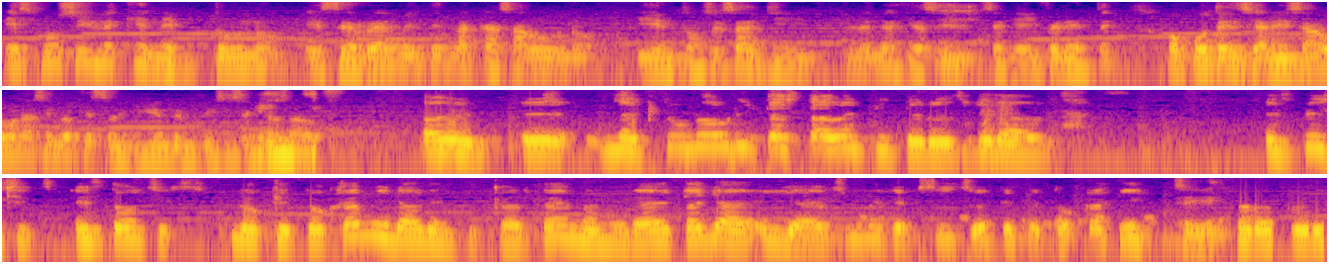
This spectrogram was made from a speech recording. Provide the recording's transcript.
¿es posible que Neptuno esté realmente en la casa 1 y entonces allí la energía sería diferente? ¿O potencializa aún así lo que estoy viviendo en Pisces en casa 2? A ver, eh, Neptuno ahorita está a 23 grados en Pisces. Entonces, lo que toca mirar en tu carta de manera detallada, y ya es un ejercicio que te toca a ti para poder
